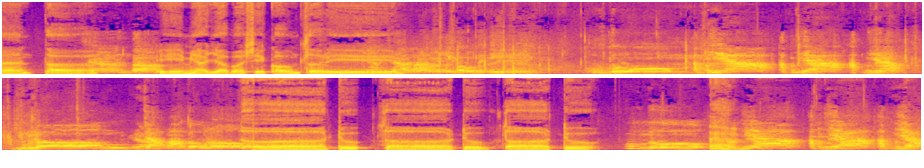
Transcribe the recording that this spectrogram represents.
မ်းသာသံသာအေးမြတ်ရပါစေကောင်းသရေကြပါစေကုန်သတည်း ကုသိုလ်အမြတ်အမြတ်အမြတ်ယူတော်မူကြပါကုန်လော သာဓုသာဓုသာဓု ကုသိုလ်အမြတ်အမြတ်အမြတ်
